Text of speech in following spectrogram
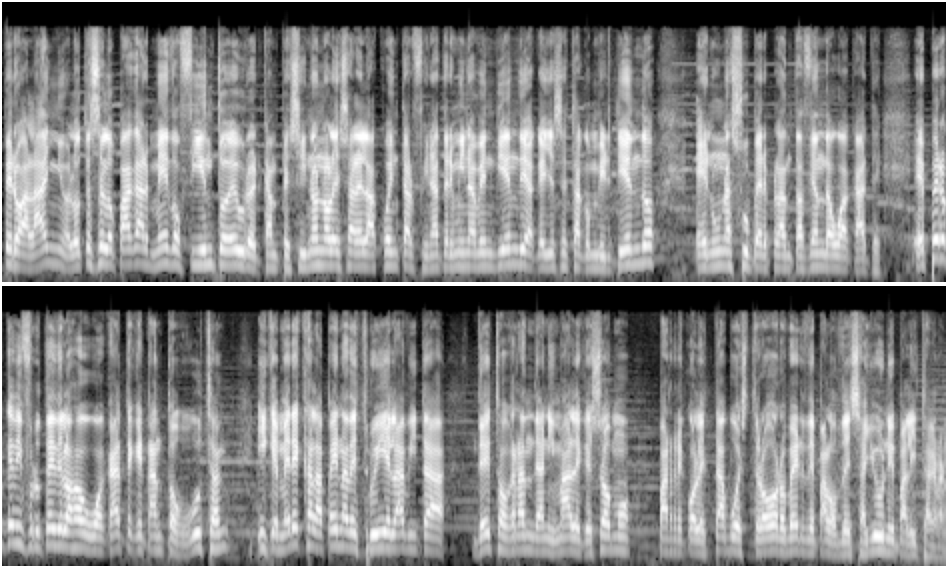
pero al año. El otro se lo paga mes 200 euros. El campesino no le sale la cuenta, al final termina vendiendo y aquello se está convirtiendo en una superplantación de aguacate. Espero que disfrutéis de los aguacates que tanto os gustan y que merezca la pena destruir el hábitat de estos grandes animales que somos para recolectar vuestro oro verde para los desayunos y para el Instagram.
